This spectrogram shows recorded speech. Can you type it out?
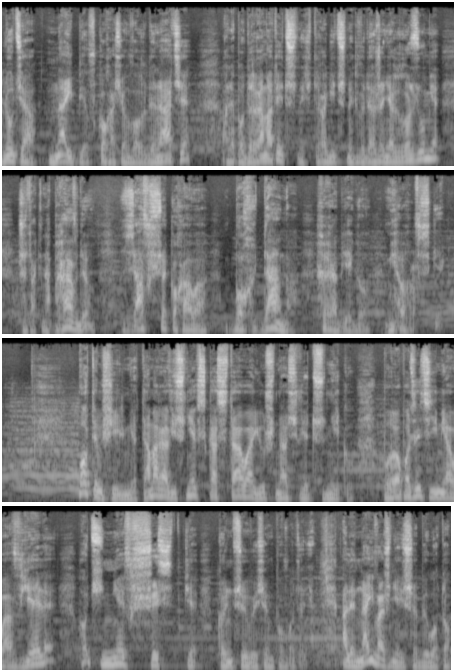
Lucia najpierw kocha się w ordynacie, ale po dramatycznych, tragicznych wydarzeniach rozumie, że tak naprawdę zawsze kochała Bohdana hrabiego Michorowskiego. Po tym filmie Tamara Wiszniewska stała już na świeczniku. Propozycji miała wiele, choć nie wszystkie kończyły się powodzeniem. Ale najważniejsze było to,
